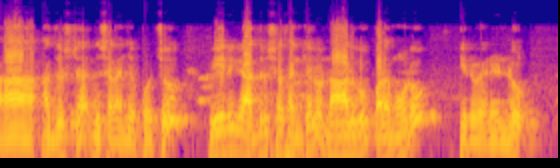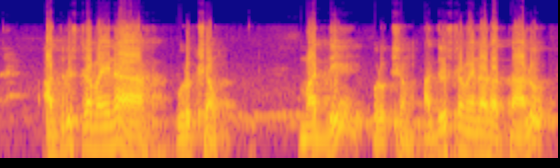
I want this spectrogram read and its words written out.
ఆ, అదృష్ట దిశలు అని చెప్పొచ్చు. వీరికి అదృష్ట సంఖ్యలు నాలుగు పదమూడు ఇరవై రెండు. అదృష్టమైన వృక్షం మధ్య వృక్షం. అదృష్టమైన రత్నాలు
